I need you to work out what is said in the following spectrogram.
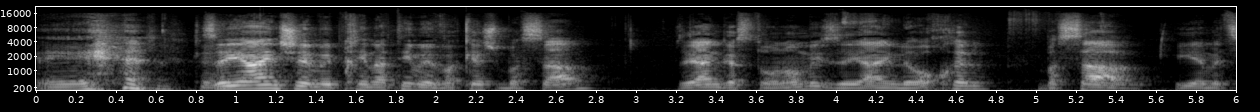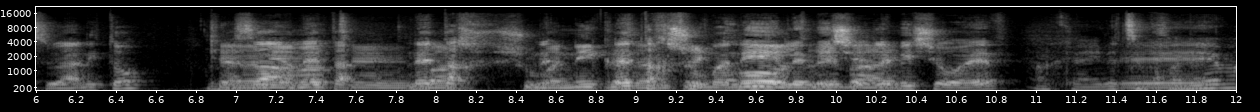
אה, זה יין שמבחינתי מבקש בשר. זה יין גסטרונומי, זה יין לאוכל. בשר יהיה מצוין איתו. כן, בשר, אני נתח- אמרתי, נתח- ממש שומני נ- כזה, נתח שומני. למי שאוהב. אוקיי, לצמחונים?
